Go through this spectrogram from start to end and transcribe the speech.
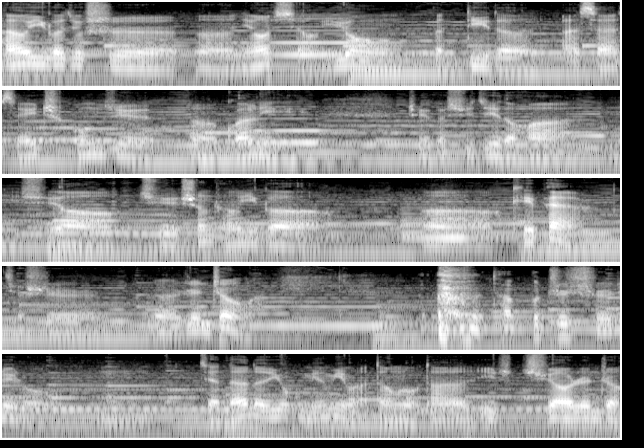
还有一个就是，呃，你要想用本地的 SSH 工具，呃，管理这个虚机的话，你需要去生成一个，呃 key pair，就是呃认证了。它不支持这种，嗯，简单的用户名密码登录，它一需要认证，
